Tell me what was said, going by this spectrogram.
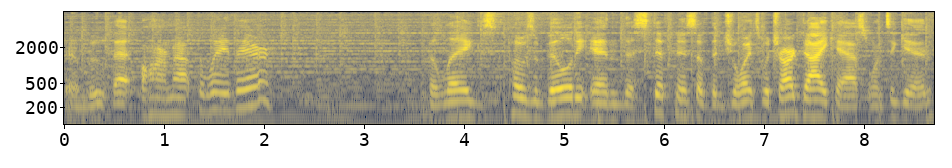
Gonna move that arm out the way there. The legs posability and the stiffness of the joints, which are die cast once again,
